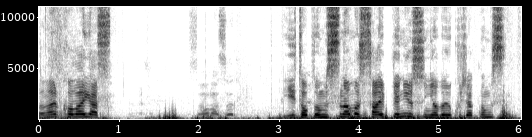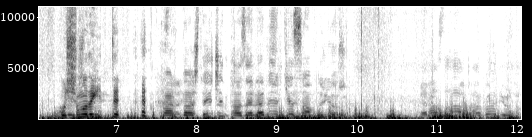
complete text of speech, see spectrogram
Ömer kolay gelsin. İyi toplamışsın ama sahipleniyorsun ya böyle kucaklamışsın. Hoşuma da gitti. Kartlaştığı için tazelerini herkes saldırıyor. En az daha kavga ediyorduk.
